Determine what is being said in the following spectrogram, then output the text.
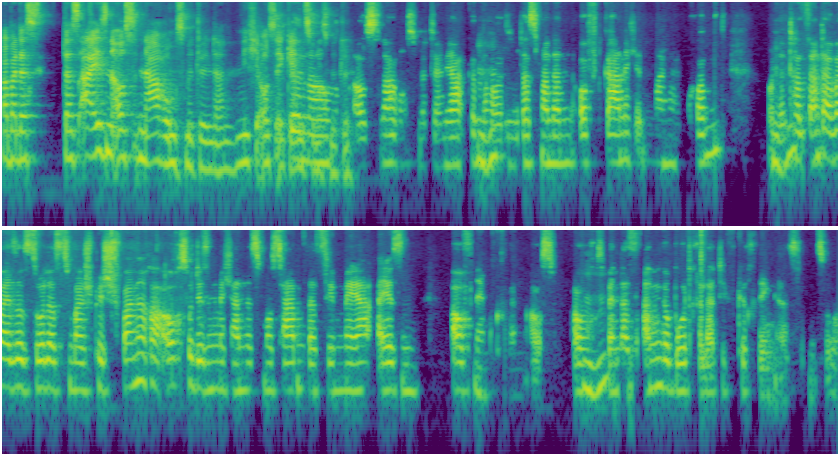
Aber das, das Eisen aus Nahrungsmitteln dann, nicht aus Ergänzungsmitteln? Genau, aus Nahrungsmitteln, ja, genau. Mhm. Also, dass man dann oft gar nicht in Mangel kommt. Und mhm. interessanterweise ist es so, dass zum Beispiel Schwangere auch so diesen Mechanismus haben, dass sie mehr Eisen aufnehmen können, aus, auch mhm. wenn das Angebot relativ gering ist und so.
